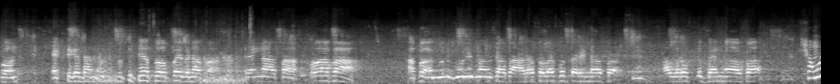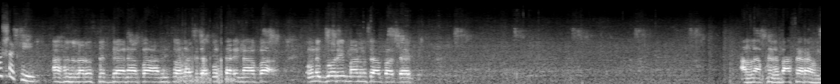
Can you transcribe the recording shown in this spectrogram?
কোন? এক টাকা দান করলে সত্তর টাকা সব পাইবেন আপা। দেন না আপা। ও আপা। আপা আমি গরিব মানুষ আপা। আড়া চলা করতে না আপা। আল্লাহর হস্তে দেন না আপা। সমস্যা কি? আল্লাহর হস্তে দেন আপা। আমি চলাফেরা না আপা। অনেক গরিব মানুষ আপা দেন। আল্লাহ আপনারা বাঁচা রাখুন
